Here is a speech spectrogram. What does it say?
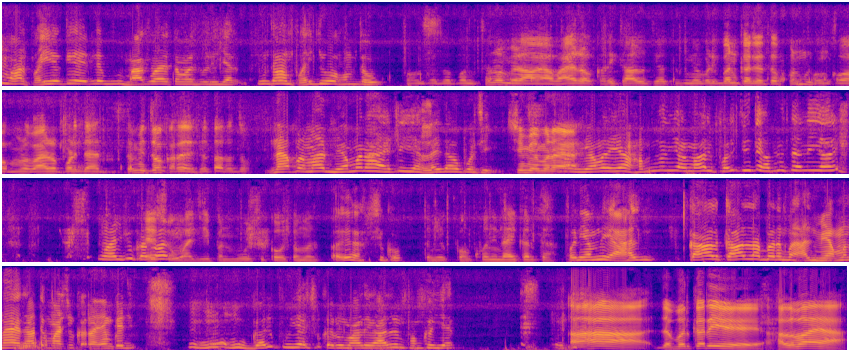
મારા ભાઈ કે એટલે હું માગવા તમારી જોડે યાર. હું તમે ભાઈ જેવો સમજાવું તો. પણ શેનો મેળ આવે આ વાયરો ઘડી ચાલુ થયો તો મેં વળી બંધ કર્યો તો પણ પંખો હમણાં વાયરો પડી જાય. તમે જો ઘરે જતા રહો ના પણ મારા મહેમાન આયા એટલે યાર લઈ જાવ પડશે શું મહેમાન આયા? મહેમાન યાર સમજો ને યાર મારી પરિસ્થિતિ સમજતા નહીં યાર મારે એ સોમાજી પણ હું શું કહું તમને? શું કહું? તમે પંખો ની નાઈ કરતા? પણ એમની હાલ કાલ કાલ ના બને હાલ મહેમાન આવ્યા રાતે મારે શું કરાય એમ કે હું હું ગરીબ પૂજા શું કરું? મારે હાલ પંખો યાર. આહા જબર કરી હલવાયા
